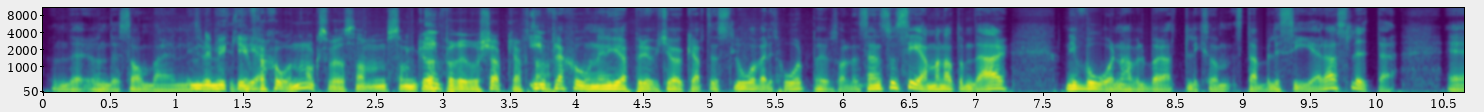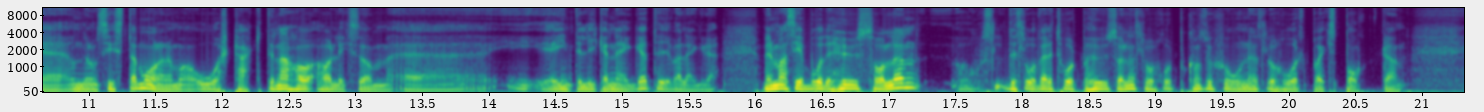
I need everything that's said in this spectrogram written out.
under, under sommaren. Det är mycket inflationen också som, som gröper ur köpkraften? Inflationen gröper ur köpkraften, slår väldigt hårt på hushållen. Sen så ser man att de där nivåerna har väl börjat liksom stabiliseras lite eh, under de sista månaderna och årstakterna har, har liksom, eh, är inte lika negativa längre. Men man ser både hushållen, det slår väldigt hårt på hushållen, slår hårt på konsumtionen, slår hårt på exporten.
